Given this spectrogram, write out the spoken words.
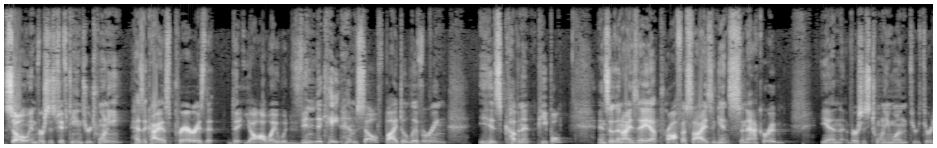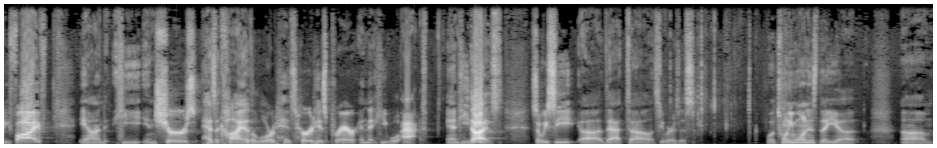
so in verses 15 through 20, Hezekiah's prayer is that, that Yahweh would vindicate himself by delivering his covenant people. And so then Isaiah prophesies against Sennacherib in verses 21 through 35. And he ensures Hezekiah, the Lord has heard his prayer and that he will act. And he does. So we see uh, that, uh, let's see, where is this? Well, 21 is the, uh, um,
